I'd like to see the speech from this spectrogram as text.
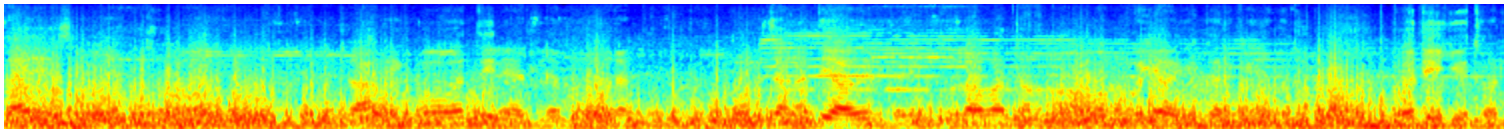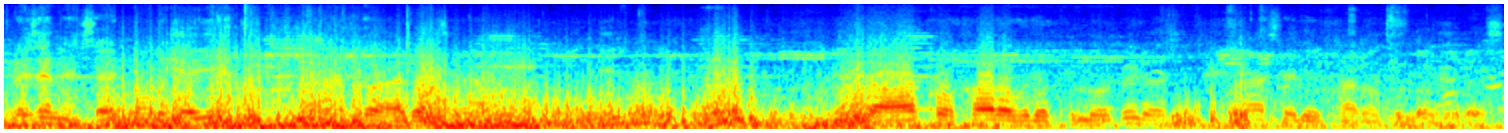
જાય ટ્રાફિક બહુ હતી ને એટલે જરાક મજા નથી આવી ઘડી ખુલ્લા વાતાવરણમાં વહી આવી ગરમી વધી ગયું હતું એટલે છે ને સાઈડમાં વહી આવીએ આગળ આખો ખારો બધો ખુલ્લો પડ્યો છે. આ સાઈડે ખારો ખુલ્લો પડ્યો છે.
